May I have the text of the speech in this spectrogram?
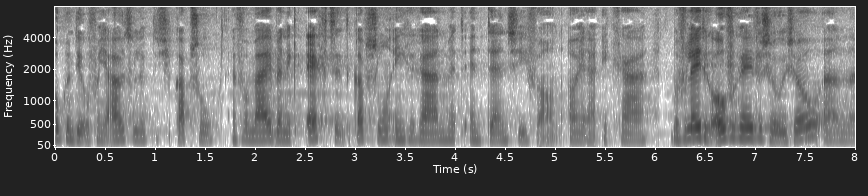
ook een deel van je uiterlijk, dus je kapsel. En voor mij ben ik echt de kapsalon ingegaan met de intentie van... oh ja, ik ga me volledig overgeven sowieso aan, uh,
